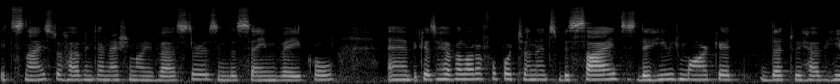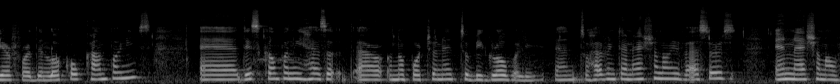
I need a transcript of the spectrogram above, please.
it's nice to have international investors in the same vehicle uh, because we have a lot of opportunities besides the huge market that we have here for the local companies. Uh, this company has a, uh, an opportunity to be globally and to have international investors and national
